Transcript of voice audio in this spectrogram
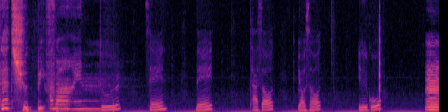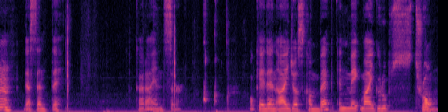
That should be 하나, fine. 둘, 셋, 넷, 다섯, 여섯, 일곱, Mm, decente. Gotta answer. Okay, then I just come back and make my group strong.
